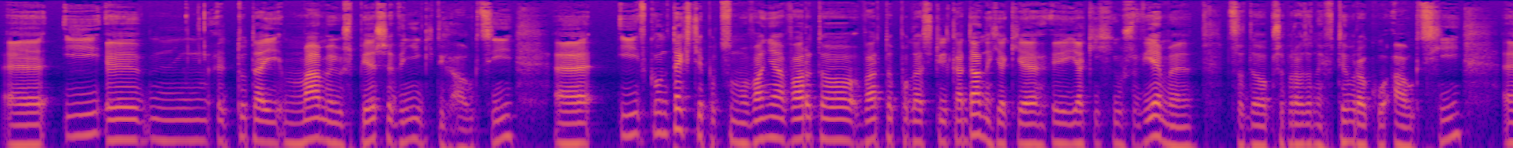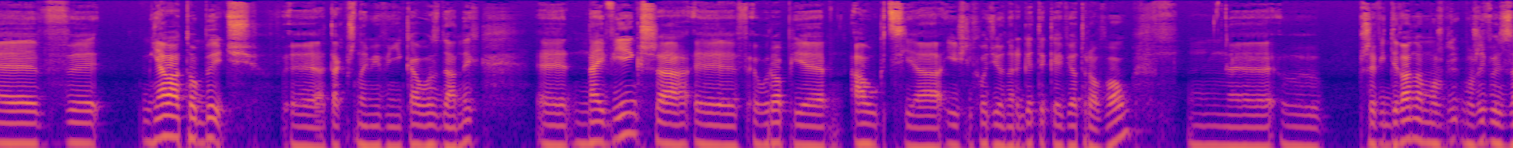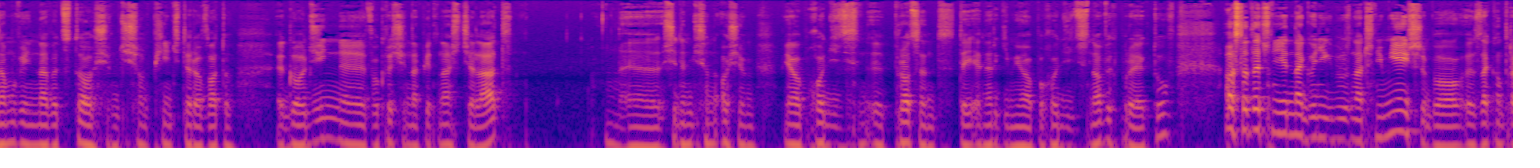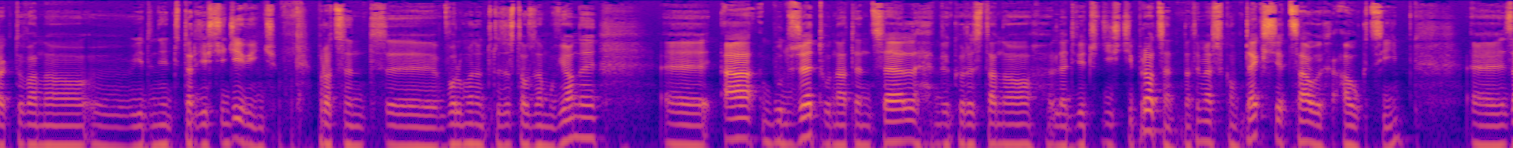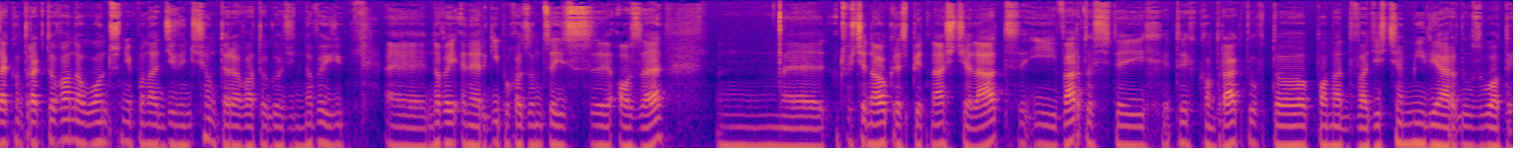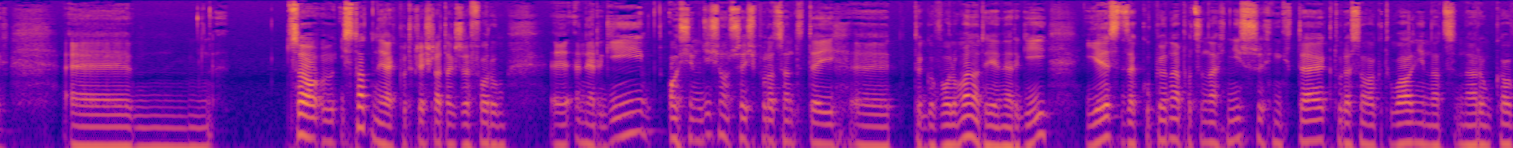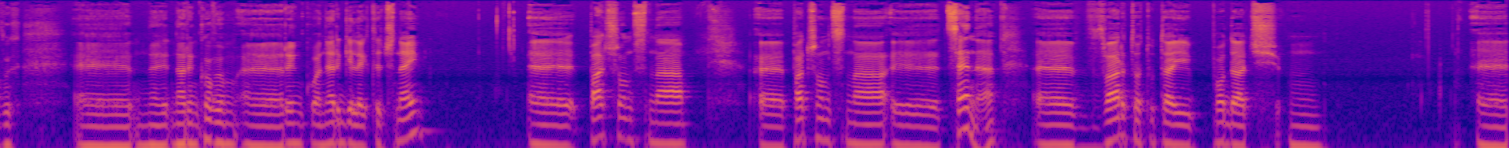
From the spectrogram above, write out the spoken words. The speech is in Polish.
E, I y, mm, tutaj mamy już pierwsze wyniki tych aukcji. E, I w kontekście podsumowania warto, warto podać kilka danych, jakie, y, jakich już wiemy co do przeprowadzonych w tym roku aukcji. E, w, miała to być, tak przynajmniej wynikało z danych, największa w Europie aukcja, jeśli chodzi o energetykę wiatrową mm, Przewidywano możli możliwość zamówień nawet 185 terawatogodzin w okresie na 15 lat. 78 e, miało pochodzić, procent tej energii miało pochodzić z nowych projektów. Ostatecznie jednak wynik był znacznie mniejszy, bo zakontraktowano e, jedynie 49% e, wolumenu, który został zamówiony. E, a budżetu na ten cel wykorzystano ledwie 30%. Natomiast w kontekście całych aukcji e, zakontraktowano łącznie ponad 90 terawatogodzin nowej, e, nowej energii pochodzącej z OZE. Mm, oczywiście na okres 15 lat i wartość tych, tych kontraktów to ponad 20 miliardów złotych. Co istotne, jak podkreśla także Forum E, energii, 86% tej, e, tego wolumenu tej energii jest zakupiona po cenach niższych niż te, które są aktualnie na, na, rynkowych, e, na rynkowym rynku energii elektrycznej. Patrząc na Patrząc na cenę, warto tutaj podać mm,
